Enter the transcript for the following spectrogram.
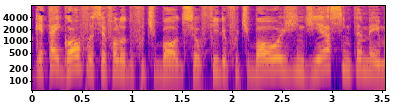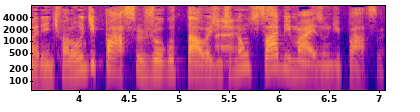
Porque tá igual você falou do futebol do seu filho. Futebol hoje em dia é assim também, Maria. A gente fala onde passa o jogo tal. A gente é. não sabe mais onde passa.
